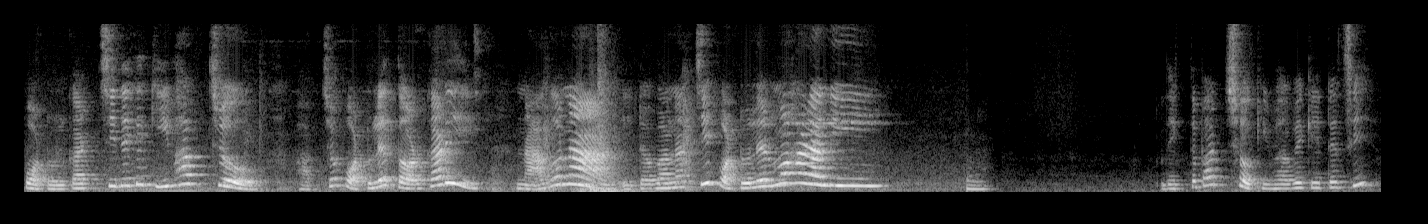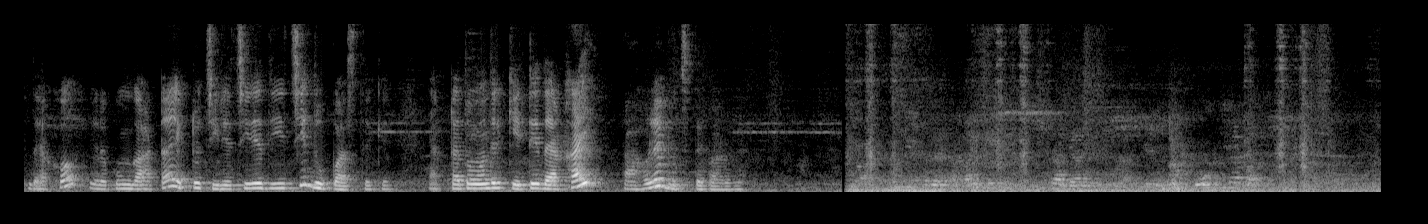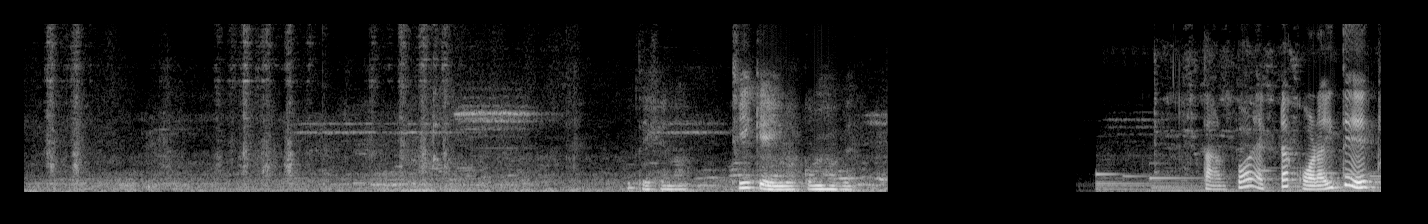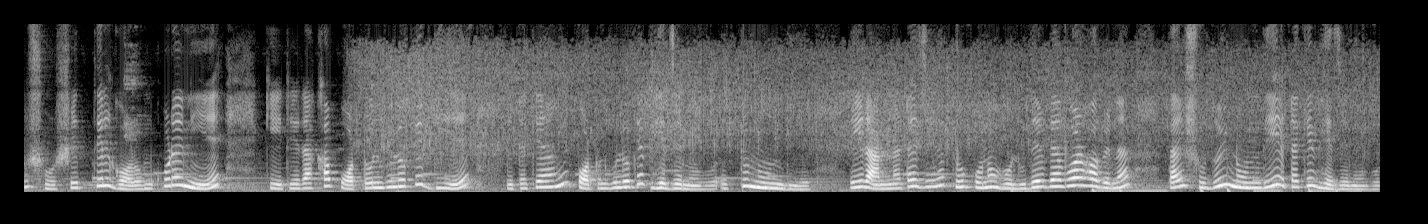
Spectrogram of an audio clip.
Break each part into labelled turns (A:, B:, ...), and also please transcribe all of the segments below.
A: পটল কাটছি দেখে কি ভাবছ? ভাবছ পটলের তরকারি? না গো না, এটা বানাচ্ছি পটলের মহারানী। দেখতে পাচ্ছ কীভাবে কেটেছি? দেখো, এরকম গাটা একটু চিড়ে চিড়ে দিয়েছি দুপাশ থেকে। একটা তোমাদের কেটে দেখাই, তাহলে বুঝতে পারবে। দেখে নাও। ঠিক এইরকম হবে। তারপর একটা কড়াইতে একটু সর্ষের তেল গরম করে নিয়ে কেটে রাখা পটলগুলোকে দিয়ে এটাকে আমি পটলগুলোকে ভেজে নেব, একটু নুন দিয়ে। এই রান্নাটায় যেহেতু কোনো হলুদের ব্যবহার হবে না, তাই শুধুই নুন দিয়ে এটাকে ভেজে নেব।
